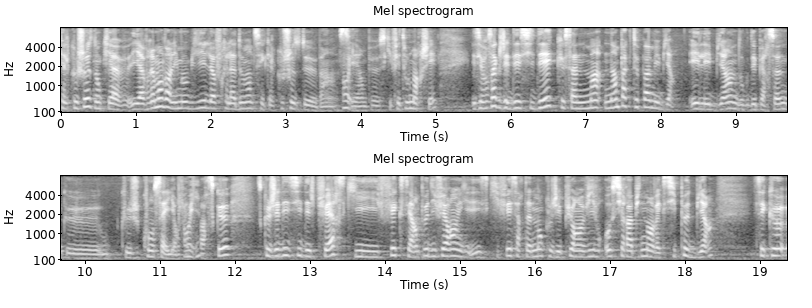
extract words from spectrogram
quelque chose, donc il y a, vraiment dans l'immobilier, l'offre et la demande, c'est quelque chose de, ben, c'est un peu ce qui fait tout le marché. Et c'est pour ça que j'ai décidé que ça n'impacte pas mes biens et les biens donc des personnes que, que je conseille en fait. Parce que ce que j'ai décidé de faire, ce qui fait que c'est un peu différent et ce qui fait certainement que j'ai pu en vivre aussi rapidement avec si peu de biens, c'est que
